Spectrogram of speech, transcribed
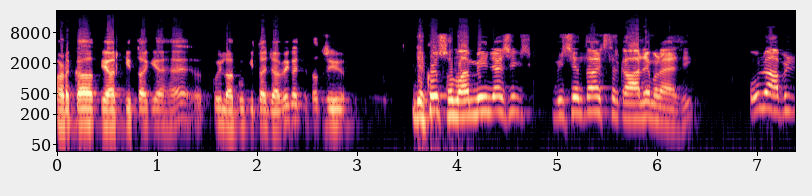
ਖੜਕਾ ਤਿਆਰ ਕੀਤਾ ਗਿਆ ਹੈ? ਕੋਈ ਲਾਗੂ ਕੀਤਾ ਜਾਵੇਗਾ ਜਿੱਦਾਂ ਤੁਸੀਂ ਦੇਖੋ ਸੁਮਾਮੀ ਨੈਸ਼ਨਲ ਮਿਸ਼ਨ ਤਾਂ ਸਰਕਾਰ ਨੇ ਬਣਾਇਆ ਸੀ। ਉਹਨਾਂ ਆਪਣੀ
